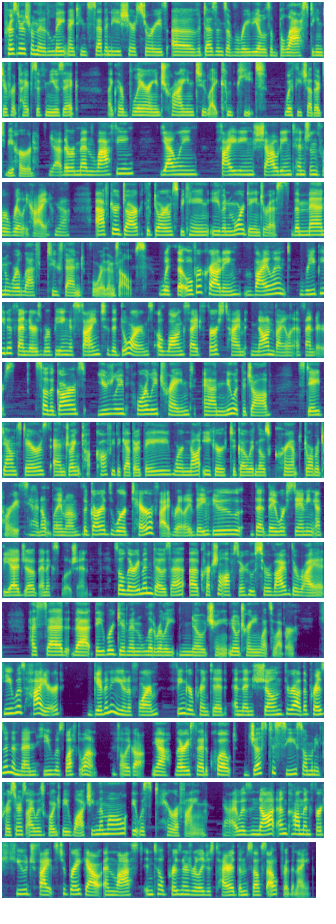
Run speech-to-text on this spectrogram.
Prisoners from the late 1970s shared stories of dozens of radios blasting different types of music, like they're blaring, trying to like compete with each other to be heard. Yeah, there were men laughing, yelling, fighting, shouting. Tensions were really high. Yeah. After dark, the dorms became even more dangerous. The men were left to fend for themselves. With the overcrowding, violent repeat offenders were being assigned to the dorms alongside first time nonviolent offenders. So the guards, usually poorly trained and new at the job, stayed downstairs and drank to- coffee together. They were not eager to go in those cramped dormitories. Yeah, I don't blame them. The guards were terrified, really. They Mhm. knew that they were standing at the edge of an explosion. So, Larry Mendoza, a correctional officer who survived the riot, has said that they were given literally no train, no training whatsoever. He was hired, given a uniform, fingerprinted, and then shown throughout the prison, and then he was left alone. That's all he got. Yeah, Larry said, "quote Just to see so many prisoners, I was going to be watching them all. It was terrifying." Yeah, it was not uncommon for huge fights to break out and last until prisoners really just tired themselves out for the night.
